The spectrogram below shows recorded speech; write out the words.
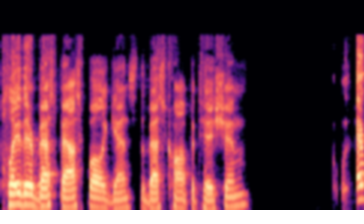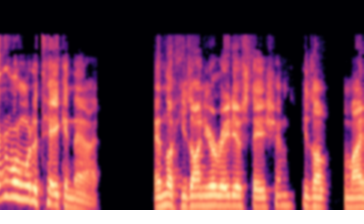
play their best basketball against the best competition, everyone would have taken that. And look, he's on your radio station. He's on my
